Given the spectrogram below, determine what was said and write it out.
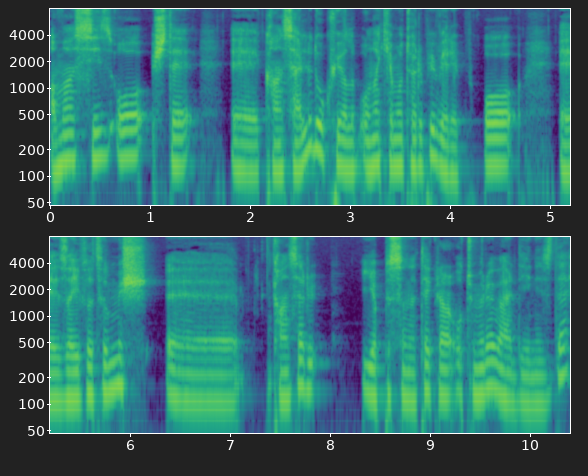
Ama siz o işte e, kanserli dokuyu alıp ona kemoterapi verip o e, zayıflatılmış e, kanser yapısını tekrar o tümöre verdiğinizde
